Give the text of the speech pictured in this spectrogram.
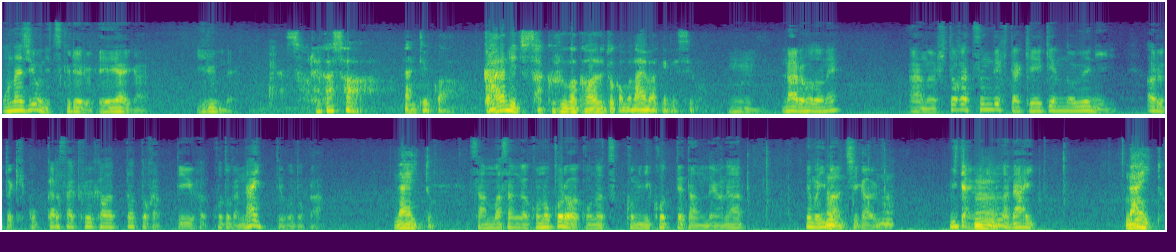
同じように作れる AI がいるんだよ。それがさ、なんていうか、ガラリと作風が変わるとかもないわけですよ。うん。なるほどね。あの、人が積んできた経験の上に、ある時こっから作風変わったとかっていうことがないってことか。ないと。さんまさんがこの頃はこのツッコミに凝ってたんだよな。でも今は違う。うんみたいなものがない。ないと。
